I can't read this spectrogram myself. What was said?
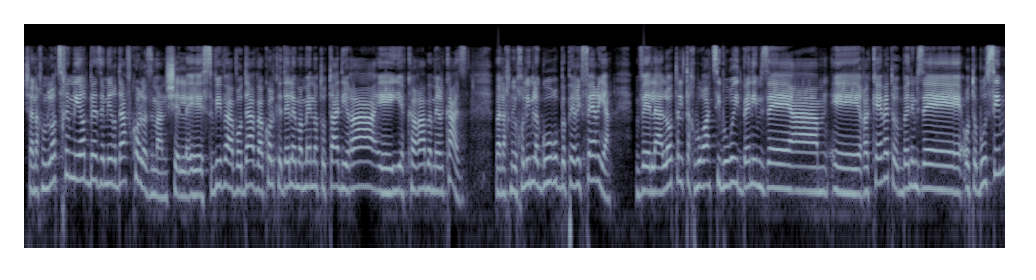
שאנחנו לא צריכים להיות באיזה מרדף כל הזמן של אה, סביב העבודה והכל כדי לממן את אותה דירה אה, יקרה במרכז. ואנחנו יכולים לגור בפריפריה ולעלות על תחבורה ציבורית בין אם זה הרכבת או בין אם זה אוטובוסים.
